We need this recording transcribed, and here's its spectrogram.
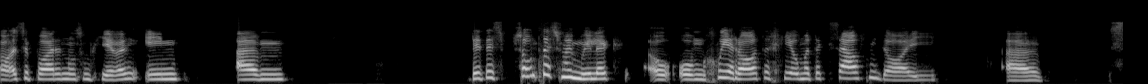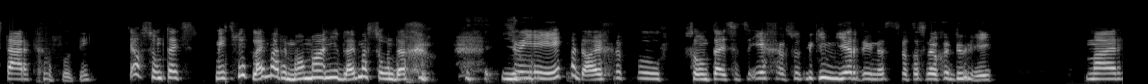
Daar is 'n paar in ons omgewing en ehm um, dit is soms is my moeilik om goeie raad te gee omdat ek self nie daai uh sterk gevoel nie ja, soms mens weet bly maar 'n mamma en jy bly maar sondig. ja. So jy het met daai gevoel soms dat ek wat 'n bietjie meer doen as wat ons nou gedoen het. Maar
